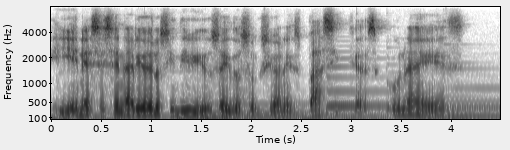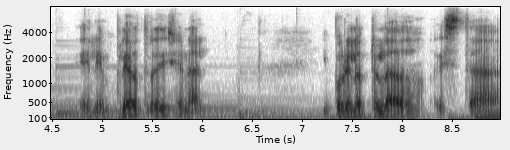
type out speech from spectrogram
Y en ese escenario de los individuos hay dos opciones básicas. Una es el empleo tradicional y por el otro lado está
